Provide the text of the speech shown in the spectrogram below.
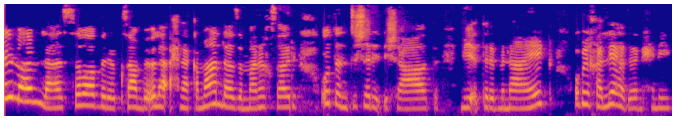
المهم لهالسبب روكسان بيقولها إحنا كمان لازم ما نخسر وتنتشر الإشاعات. بيقترب منها هيك وبيخليها تنحني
